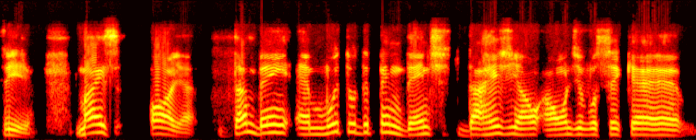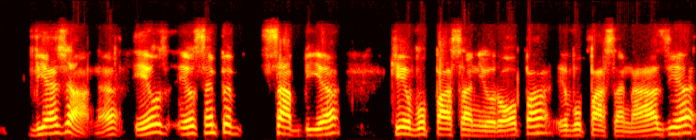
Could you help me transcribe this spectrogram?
Sim, mas olha, também é muito dependente da região aonde você quer viajar, né? Eu, eu sempre sabia que eu vou passar na Europa, eu vou passar na Ásia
